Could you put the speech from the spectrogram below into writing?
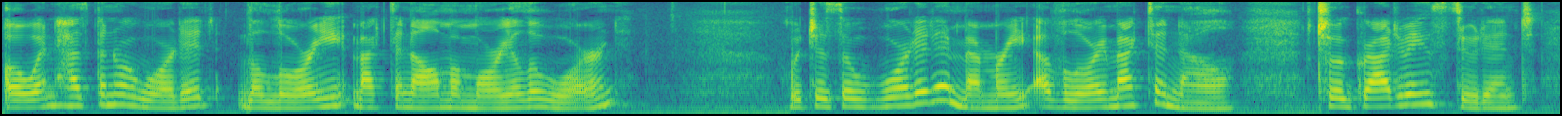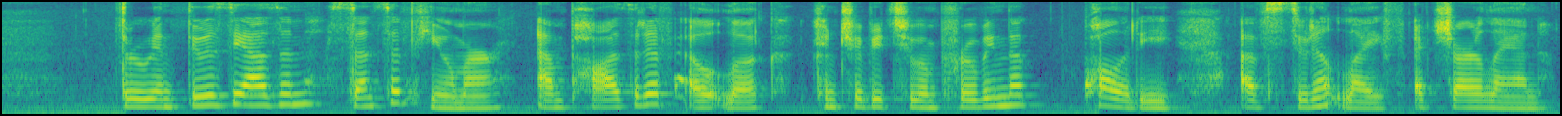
Owen has been awarded the Laurie McDonnell Memorial Award, which is awarded in memory of Laurie McDonnell to a graduating student through enthusiasm, sense of humor, and positive outlook contribute to improving the quality of student life at Char-Lan.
